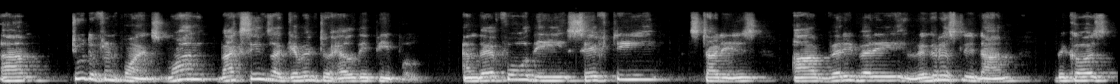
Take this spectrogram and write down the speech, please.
Um, two different points. One, vaccines are given to healthy people, and therefore the safety studies are very, very rigorously done because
